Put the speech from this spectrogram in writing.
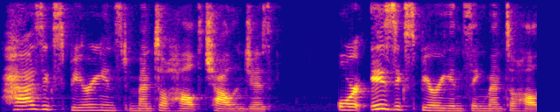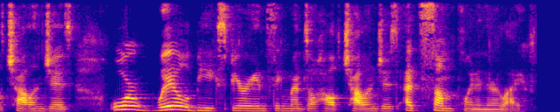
has experienced mental health challenges or is experiencing mental health challenges or will be experiencing mental health challenges at some point in their life.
